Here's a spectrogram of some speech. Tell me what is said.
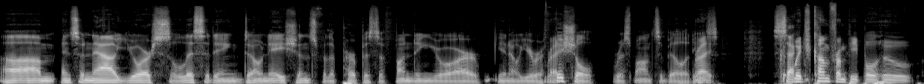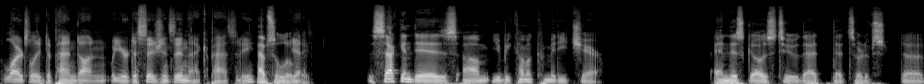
um, and so now you're soliciting donations for the purpose of funding your you know your Right. official responsibilities. Right. Sec- which come from people who largely depend on your decisions in that capacity. Absolutely. Yes. The second is um, you become a committee chair, and this goes to that that sort of uh,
